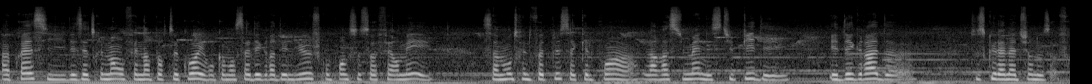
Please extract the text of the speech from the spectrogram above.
Après, si des êtres humains ont fait n'importe quoi, ils vont commencer à dégrader le lieu, je comprends que ce soit fermé et ça montre une fois de plus à quel point la race humaine est stupide et dégrade euh, tout ce que la nature nous offre.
